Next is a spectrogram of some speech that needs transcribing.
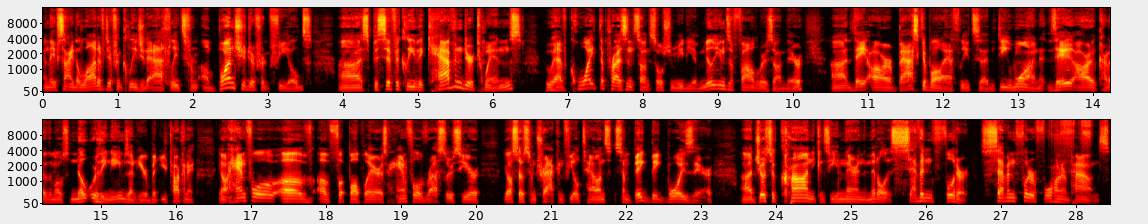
And they've signed a lot of different collegiate athletes from a bunch of different fields, uh, specifically the Cavinder twins, who have quite the presence on social media, millions of followers on there. Uh, they are basketball athletes and D1. They are kind of the most noteworthy names on here, but you're talking a you know a handful of, of football players, a handful of wrestlers here. You also have some track and field talents, some big, big boys there. Uh, Joseph Kron, you can see him there in the middle, is seven footer, seven footer, 400 pounds.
